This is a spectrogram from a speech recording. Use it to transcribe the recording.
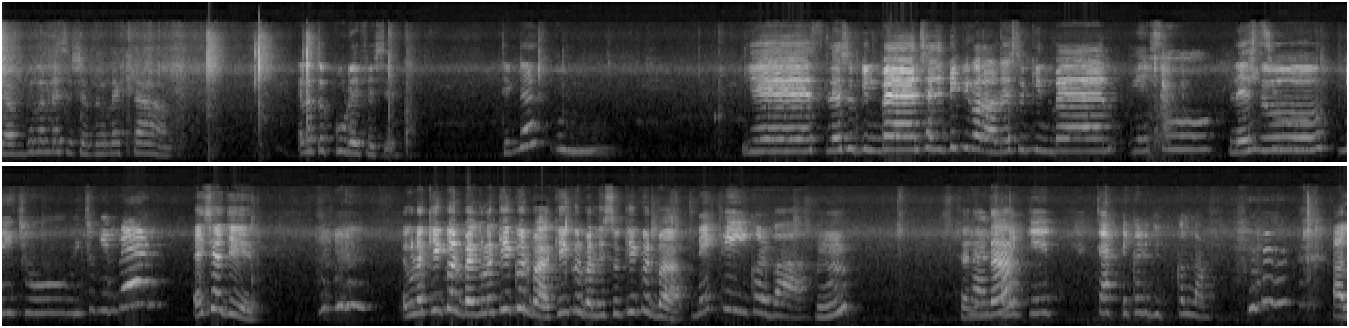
সবগুলো লেসের সাথে হলো একটা আম। এটা তো কুড়ে ফেসে। ঠিক না? ইয়েস লেসু কিনবেন। সাজিদ বিক্রি করো লেসু কিনবেন। লেসু এই সাজিদ। এগুলা কি করবা? এগুলা কি করবা? কি করবা লিসু? কি করবা? বিক্রি করবা। হুম? সাজিদা চারটে করে গিফট করলাম। আর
